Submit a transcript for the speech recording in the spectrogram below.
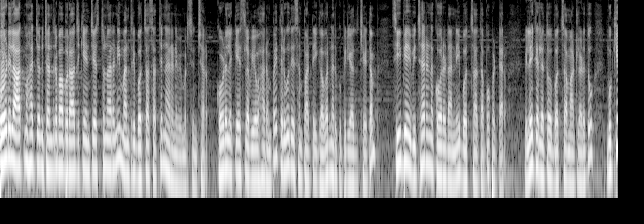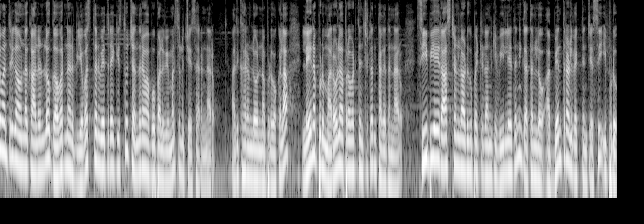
కోడెల ఆత్మహత్యను చంద్రబాబు రాజకీయం చేస్తున్నారని మంత్రి బొత్స సత్యనారాయణ విమర్శించారు. కోడెల కేసుల వ్యవహారంపై తెలుగుదేశం పార్టీ గవర్నర్కు ఫిర్యాదు చేయడం సీబీఐ విచారణ కోరడాన్ని బొత్స తప్పుపట్టారు. విలేకరులతో బొత్స మాట్లాడుతూ ముఖ్యమంత్రిగా ఉన్న కాలంలో గవర్నర్ వ్యవస్థను వ్యతిరేకిస్తూ చంద్రబాబు పలు విమర్శలు చేశారన్నారు. అధికారంలో ఉన్నప్పుడు ఒకలా లేనప్పుడు మరోలా ప్రవర్తించడం తగదన్నారు. సీబీఐ రాష్ట్రంలో అడుగుపెట్టడానికి వీల్లేదని గతంలో అభ్యంతరాలు వ్యక్తం చేసి ఇప్పుడు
